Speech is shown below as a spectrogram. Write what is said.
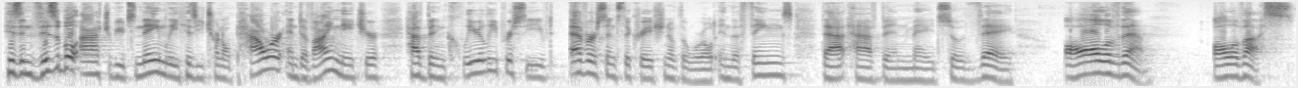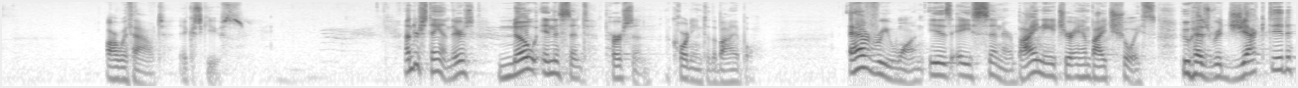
His invisible attributes, namely his eternal power and divine nature, have been clearly perceived ever since the creation of the world in the things that have been made. So they, all of them, all of us, are without excuse. Understand, there's no innocent person according to the Bible. Everyone is a sinner by nature and by choice who has rejected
